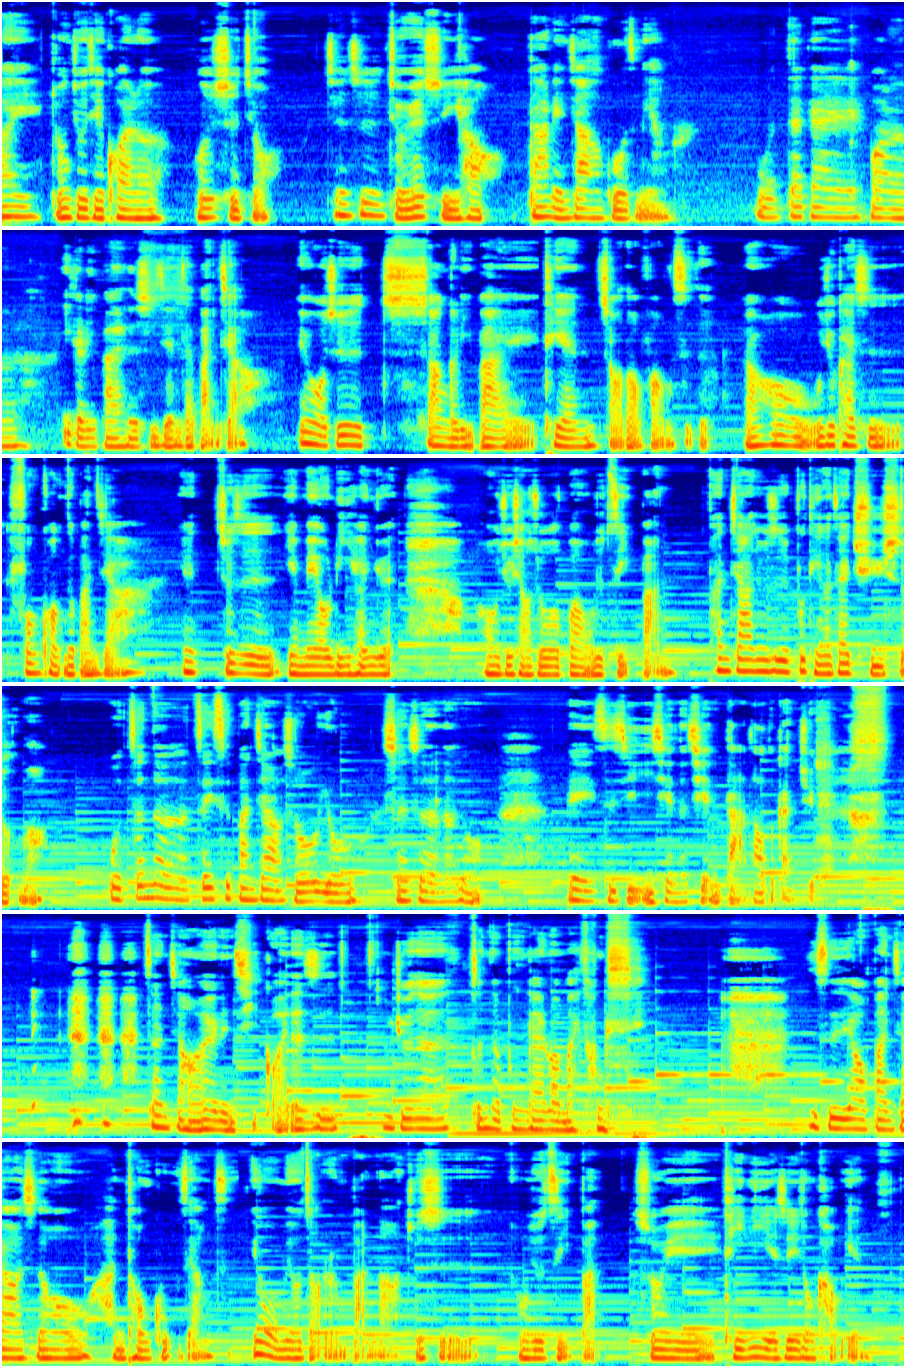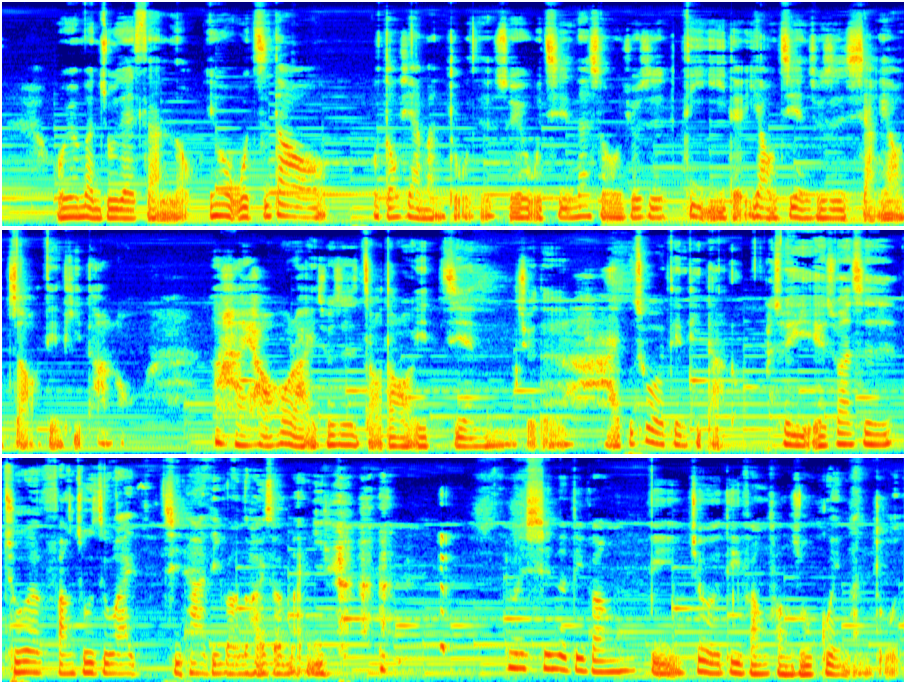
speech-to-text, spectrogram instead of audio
嗨，中秋节快乐！我是十九，今天是九月十一号，大家连假都过得怎么样？我大概花了一个礼拜的时间在搬家，因为我是上个礼拜天找到房子的，然后我就开始疯狂的搬家，因为就是也没有离很远，然后我就想说，不然我就自己搬。搬家就是不停的在取舍嘛。我真的这一次搬家的时候，有深深的那种被自己以前的钱打到的感觉。这样讲好像有点奇怪，但是我觉得真的不应该乱买东西。就是要搬家的时候很痛苦，这样子，因为我没有找人搬啦，就是我就自己搬，所以体力也是一种考验。我原本住在三楼，因为我知道。我东西还蛮多的，所以我其实那时候就是第一的要件就是想要找电梯大楼。那还好，后来就是找到一间觉得还不错的电梯大楼，所以也算是除了房租之外，其他地方都还算满意。因为新的地方比旧的地方房租贵蛮多的，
